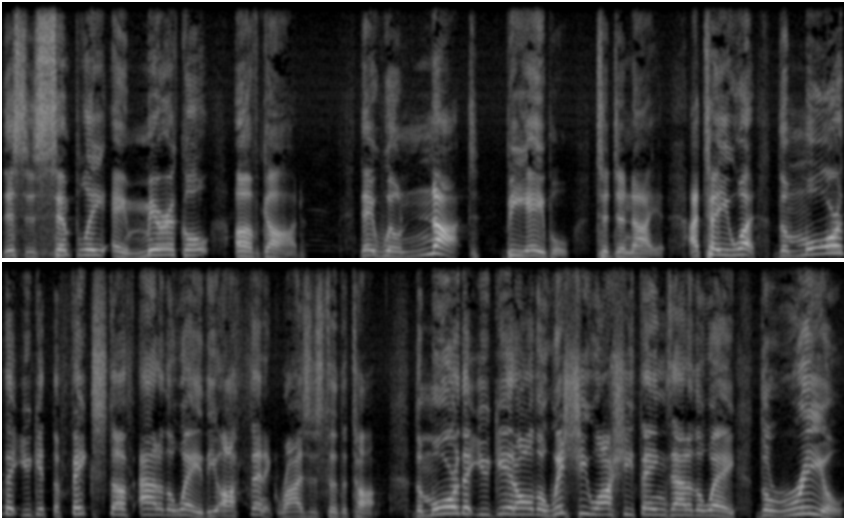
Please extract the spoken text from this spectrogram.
this is simply a miracle of God. They will not be able to deny it. I tell you what, the more that you get the fake stuff out of the way, the authentic rises to the top. The more that you get all the wishy washy things out of the way, the real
